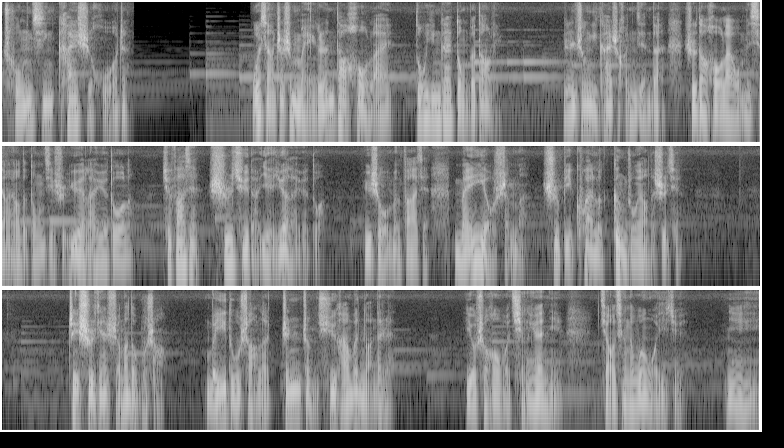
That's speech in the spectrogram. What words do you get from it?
重新开始活着。”我想，这是每个人到后来都应该懂的道理。人生一开始很简单，直到后来我们想要的东西是越来越多了，却发现失去的也越来越多。于是我们发现，没有什么是比快乐更重要的事情。这世间什么都不少，唯独少了真正嘘寒问暖的人。有时候我情愿你矫情的问我一句：“你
